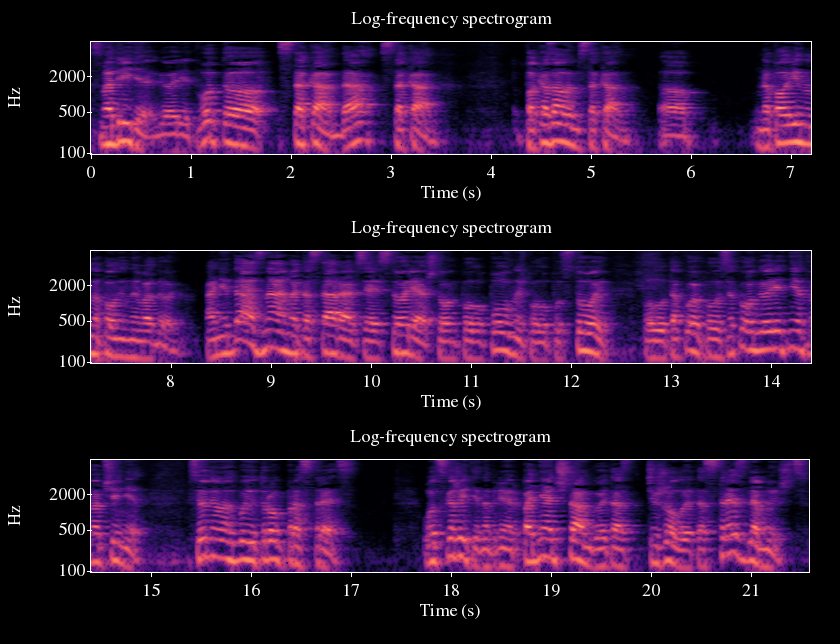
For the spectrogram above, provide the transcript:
смотрите, говорит, вот э, стакан, да, стакан. Показал им стакан, э, наполовину наполненный водой. Они, да, знаем, это старая вся история, что он полуполный, полупустой, полутакой, полусякой. Он говорит, нет, вообще нет. Сегодня у нас будет урок про стресс. Вот скажите, например, поднять штангу, это тяжелую, это стресс для мышц?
